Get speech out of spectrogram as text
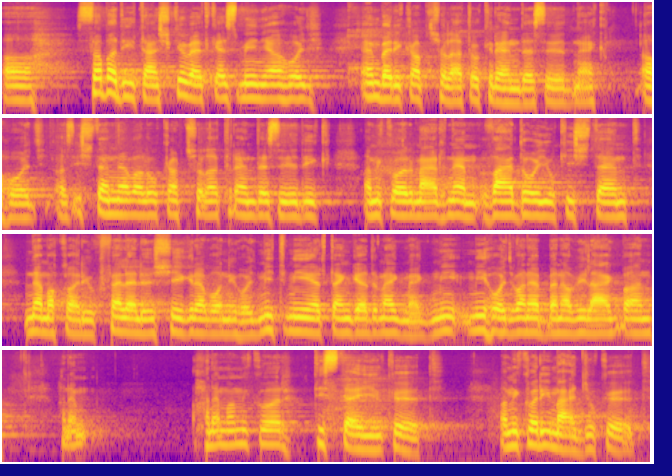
A szabadítás következménye, hogy emberi kapcsolatok rendeződnek, ahogy az Istennel való kapcsolat rendeződik, amikor már nem vádoljuk Istent, nem akarjuk felelősségre vonni, hogy mit miért enged meg, meg mi, mi hogy van ebben a világban, hanem, hanem amikor tiszteljük őt, amikor imádjuk őt,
